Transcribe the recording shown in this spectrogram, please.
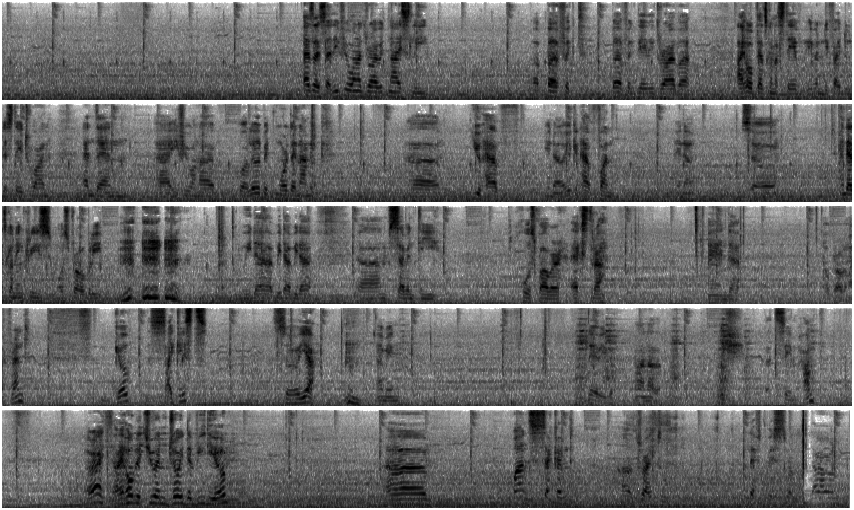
As I said, if you want to drive it nicely, a perfect, perfect daily driver. I hope that's gonna stay even if I do the stage one, and then uh, if you wanna go a little bit more dynamic, uh, you have, you know, you can have fun, you know. So, and that's gonna increase most probably with a with a with a um, 70 horsepower extra, and uh, no problem, my friend. Go the cyclists. So yeah, I mean, there we go. Another wish that same hump. Alright, I hope that you enjoyed the video. Um, one second, I'll try to lift this one down.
